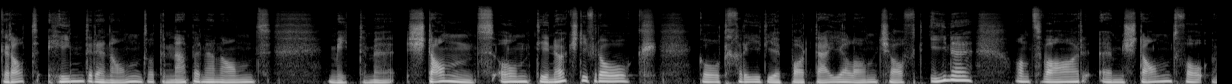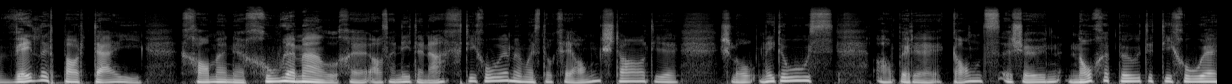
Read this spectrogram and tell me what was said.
gerade hintereinander oder nebeneinander mit einem Stand. Und die nächste Frage geht ein in die Parteienlandschaft rein. Und zwar am Stand von welcher Partei kann man eine Kuh melken? Also nicht eine echte Kuh, man muss da keine Angst haben, die schlägt nicht aus. Aber eine ganz schön nachgebildete Kuh,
